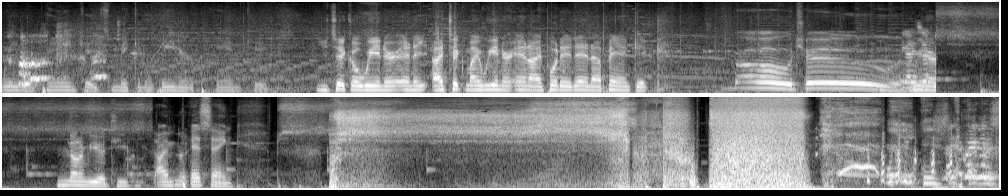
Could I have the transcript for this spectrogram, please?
Wiener pancakes, making wiener pancakes. You take a wiener and a, I took my wiener and I put it in a pancake. Bro, true. You guys Wiener. are None of you are teeth. I'm No. pissing. He's Where is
